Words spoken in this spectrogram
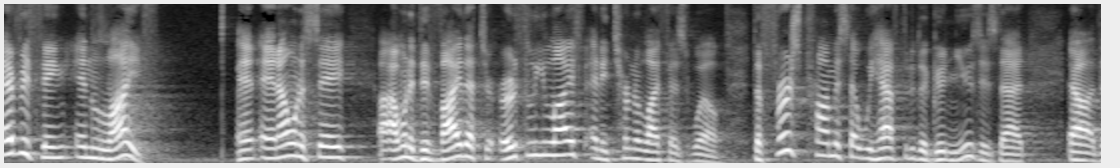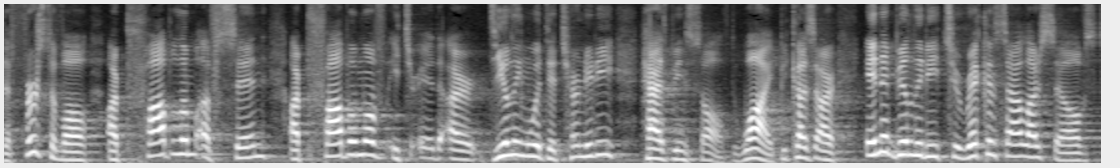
everything in life. And, and I want to say, I want to divide that to earthly life and eternal life as well. The first promise that we have through the good news is that uh, the first of all, our problem of sin, our problem of et- our dealing with eternity has been solved. Why? Because our inability to reconcile ourselves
